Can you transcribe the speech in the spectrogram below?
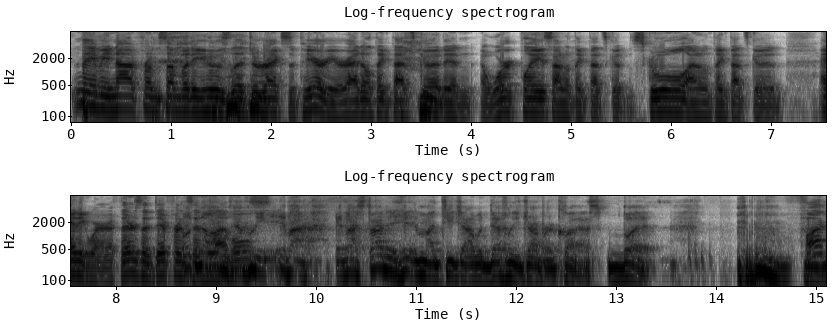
Maybe not from somebody who's the direct superior. I don't think that's good in a workplace. I don't think that's good in school. I don't think that's good anywhere if there's a difference Oh, in no, I'm levels If I if I started hitting my teacher, I would definitely drop her class. But Fuck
